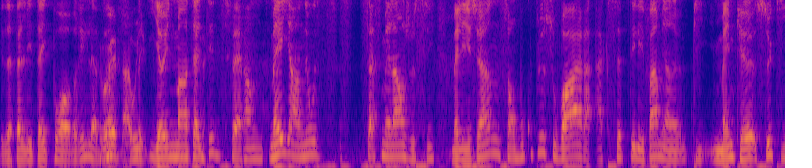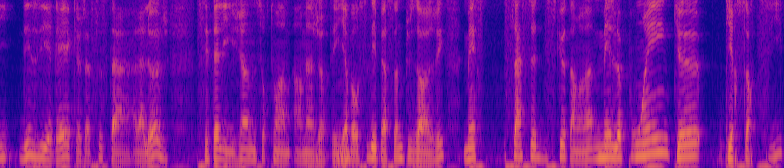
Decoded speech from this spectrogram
ils appellent les têtes poivrées là-bas. Ouais, bah oui. Il y a une mentalité différente. Mais il y en a aussi, ça se mélange aussi. Mais les jeunes sont beaucoup plus ouverts à accepter les femmes, puis même que ceux qui désiraient que j'assiste à, à la loge, c'était les jeunes surtout en, en majorité. Il y avait aussi des personnes plus âgées, mais ça se discute en moment. Mais le point que, qui est ressorti,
